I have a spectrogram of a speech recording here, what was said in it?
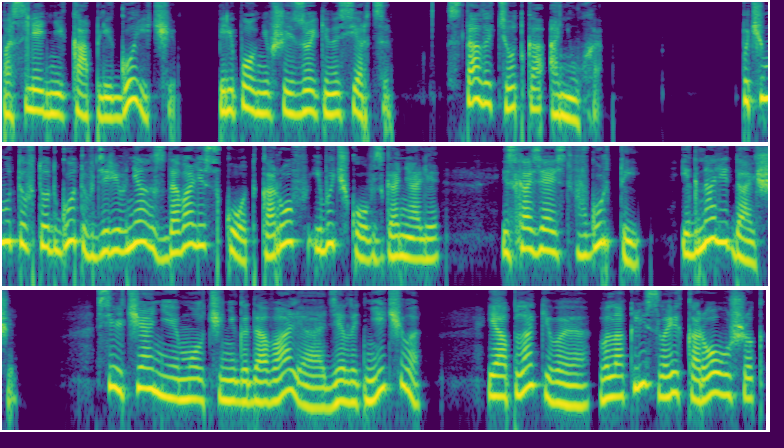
Последней каплей горечи, переполнившей Зойкино сердце, стала тетка Анюха. Почему-то в тот год в деревнях сдавали скот, коров и бычков сгоняли из хозяйств в гурты и гнали дальше. Сельчане молча негодовали, а делать нечего, и, оплакивая, волокли своих коровушек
